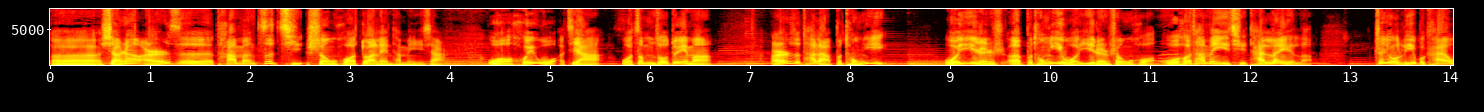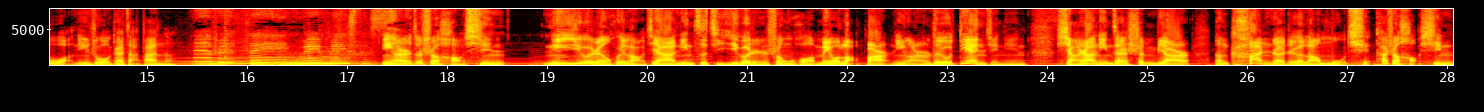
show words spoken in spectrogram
呃，想让儿子他们自己生活，锻炼他们一下。我回我家，我这么做对吗？儿子他俩不同意，我一人呃不同意我一人生活，我和他们一起太累了，这又离不开我，您说我该咋办呢.您儿子是好心，您一个人回老家，您自己一个人生活，没有老伴儿，您儿子又惦记您，想让您在身边能看着这个老母亲，他是好心，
